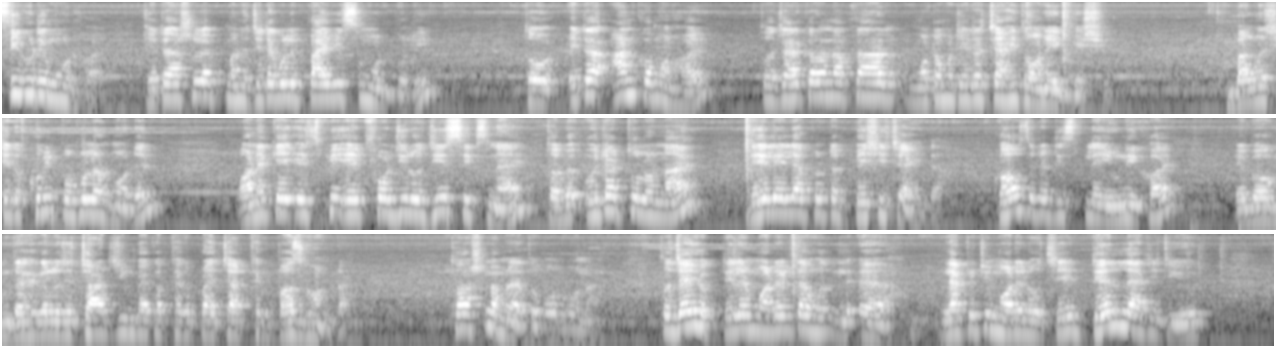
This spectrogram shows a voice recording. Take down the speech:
সিকিউরিটি মুড হয়। যেটা আসলে মানে যেটা বলি প্রাইভেসি মুড বলি, তো এটা আনকমন হয়। তো যার কারণে আপনার মোটামুটি এটা চাহিদা অনেক বেশি। বাংলাদেশে এটা খুবই পপুলার মডেল অনেকে HP eight four zero G six নেয়, তবে ওইটার তুলনায় ডেল এই ল্যাপটপটা বেশি চাহিদা। কজ এটা ডিসপ্লে ইউনিক হয় এবং দেখা গেল যে চার্জিং ব্যাকআপ থাকে প্রায় চার থেকে পাঁচ ঘণ্টা। তো আসলে আমরা এত বলব না। তো যাই হোক ডেলের মডেলটা ল্যাপটপটির মডেল হচ্ছে Dell Latitude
